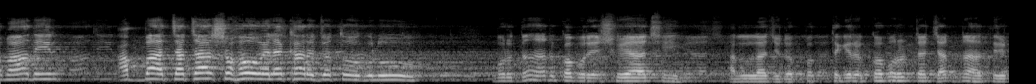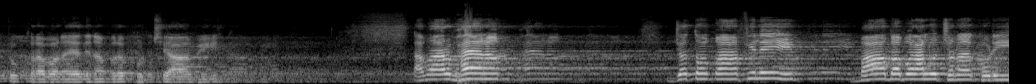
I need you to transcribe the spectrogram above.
আমাদের আব্বা, চাচা সহ এলাকার যতগুলো মুর্দার কবরে শুয়ে আছি, আল্লাহ যেন প্রত্যেকের কবরটা জান্নাতের টুকরা বানায় দিন, আমরা পড়ছি আমি আমার ভাইয়ারা, যত মাহফিলে মা বাবার আলোচনা করি,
